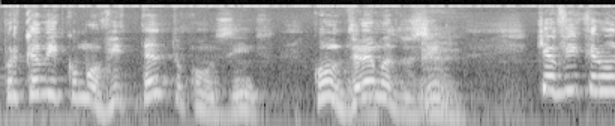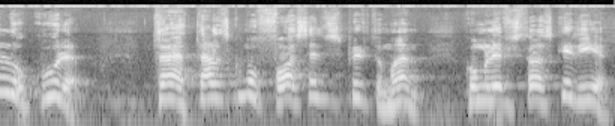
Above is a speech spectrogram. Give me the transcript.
Porque eu me comovi tanto com os índios com o drama dos índios, que vi que era uma loucura tratá-los como fósseis de espírito humano, como Levi-Strauss queria.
